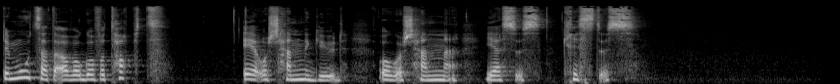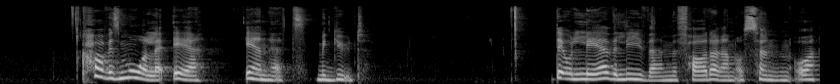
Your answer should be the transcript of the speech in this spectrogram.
Det motsatte av å gå fortapt er å kjenne Gud og å kjenne Jesus Kristus. Hva hvis målet er enhet med Gud? Det å leve livet med Faderen og Sønnen og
